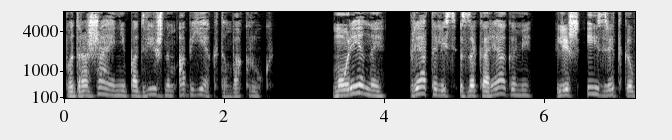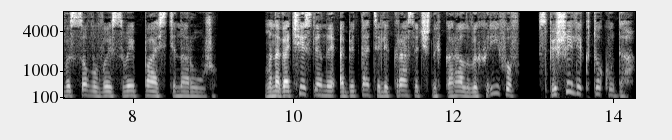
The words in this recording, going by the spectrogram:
подражая неподвижным объектам вокруг. Мурены прятались за корягами, лишь изредка высовывая свои пасти наружу. Многочисленные обитатели красочных коралловых рифов спешили кто куда.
